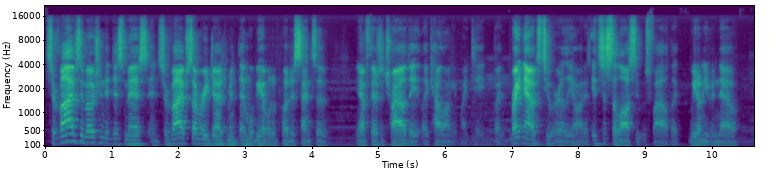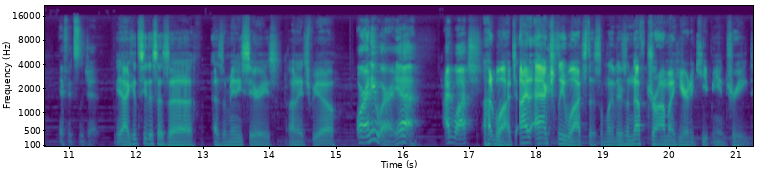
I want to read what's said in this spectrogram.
survives a motion to dismiss and survives summary judgment, then we'll be able to put a sense of, you know, if there's a trial date, like how long it might take. But right now, it's too early on. It's just a lawsuit was filed. Like we don't even know if it's legit Yeah, I could see this as a as a mini series on HBO. or anywhere. Yeah, I'd watch. I'd watch. I'd actually watch this. I'm like, there's enough drama here to keep me intrigued.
